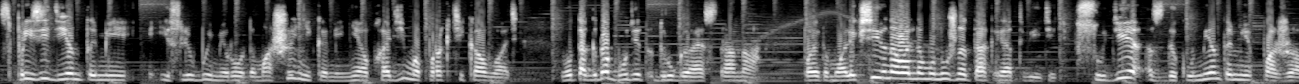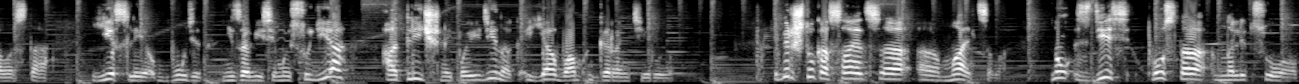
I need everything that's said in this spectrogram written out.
с президентами и с любыми рода мошенниками необходимо практиковать. Вот тогда будет другая страна. Поэтому Алексею Навальному нужно так и ответить. В суде с документами, пожалуйста. Если будет независимый судья, отличный поединок, я вам гарантирую. Теперь, что касается э, Мальцева. Ну, здесь просто налицо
